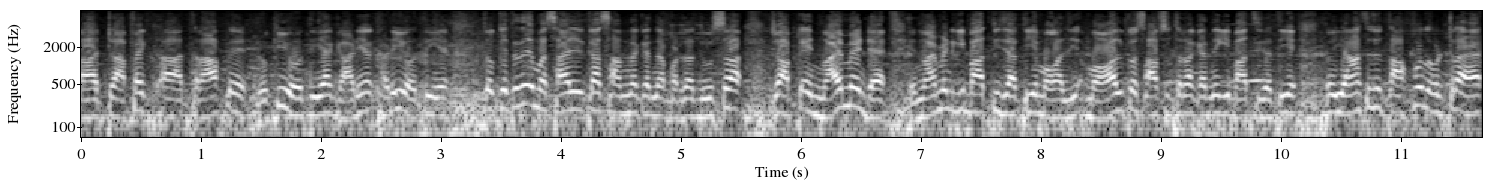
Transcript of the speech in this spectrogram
ट्रैफ़िक अतराफ में रुकी होती है गाड़ियाँ खड़ी होती हैं तो कितने मसाइल का सामना करना पड़ता है? दूसरा जो आपका इन्वायरमेंट है इन्वायरमेंट की बात की जाती है माहौल माहौल को साफ़ सुथरा करने की बात की जाती है तो यहाँ से जो ताफुन उठ रहा है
